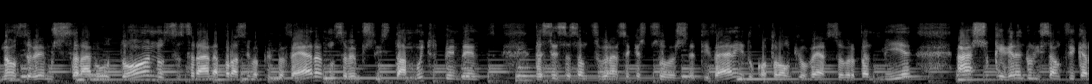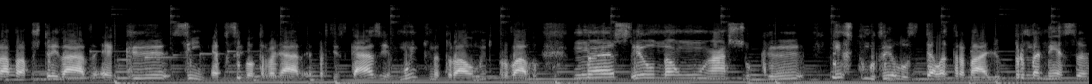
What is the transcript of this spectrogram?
Não sabemos se será no outono, se será na próxima primavera, não sabemos se isso está muito dependente da sensação de segurança que as pessoas tiverem e do controle que houver sobre a pandemia. Acho que a grande lição que ficará para a posteridade é que, sim, é possível trabalhar a partir de casa, é muito natural, muito provável, mas eu não acho que este modelo de teletrabalho permaneça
